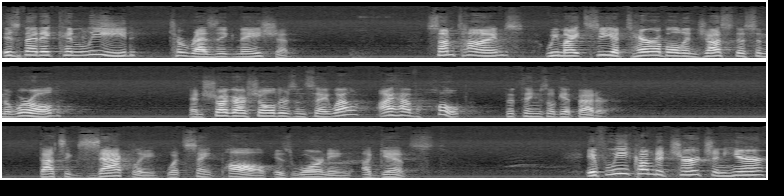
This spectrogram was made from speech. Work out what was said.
is that it can lead to resignation. Sometimes we might see a terrible injustice in the world and shrug our shoulders and say, Well, I have hope that things will get better. That's exactly what St. Paul is warning against. If we come to church and hear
